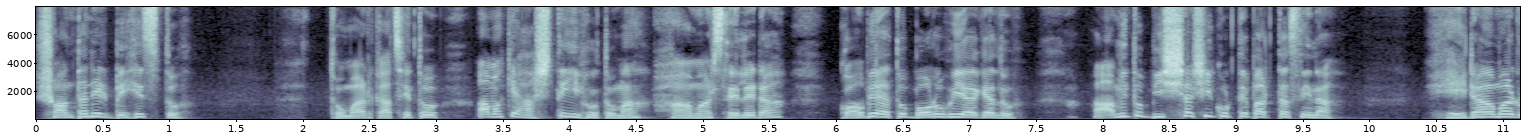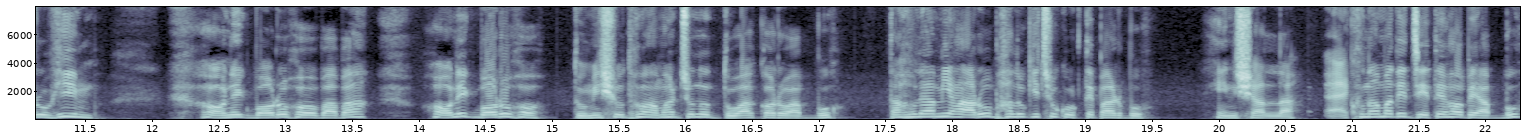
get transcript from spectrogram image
সন্তানের বেহেস্ত। তোমার কাছে তো আমাকে আসতেই হতো, মা। আমার ছেলেটা কবে এত বড় হইয়া গেল? আমি তো বিশ্বাসই করতে পারতাছি না। এটা আমার রহিম। অনেক বড় হ বাবা। অনেক বড় হ। তুমি শুধু আমার জন্য দোয়া করো, আব্বু। তাহলে আমি আরও ভালো কিছু করতে পারব। ইনশাল্লাহ। এখন আমাদের যেতে হবে, আব্বু।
